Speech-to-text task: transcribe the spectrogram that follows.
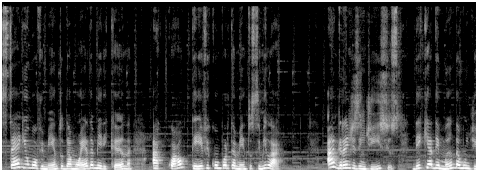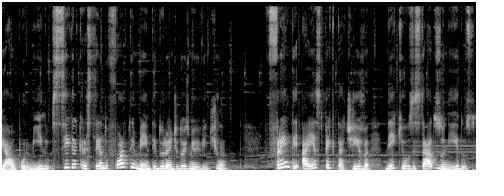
seguem o movimento da moeda americana, a qual teve comportamento similar. Há grandes indícios de que a demanda mundial por milho siga crescendo fortemente durante 2021. Frente à expectativa de que os Estados Unidos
